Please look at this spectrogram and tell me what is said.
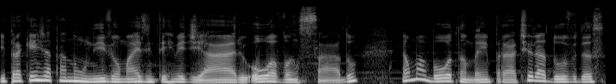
E para quem já está num nível mais intermediário ou avançado, é uma boa também para tirar dúvidas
